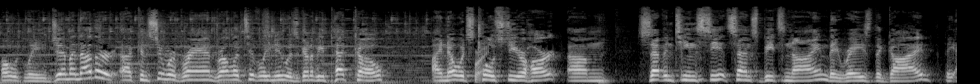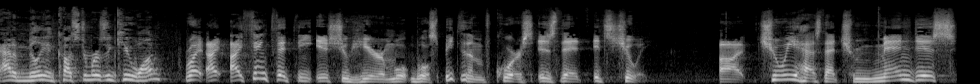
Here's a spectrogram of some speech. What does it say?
Oatly. Jim, another uh, consumer brand relatively new is going to be Petco. I know it's close to your heart. Um, 17 cents beats nine. They raised the guide. They add a million customers in Q1. Right. I, I think that the issue here, and we'll, we'll speak to them, of course, is that it's Chewy. Uh, Chewy has that tremendous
